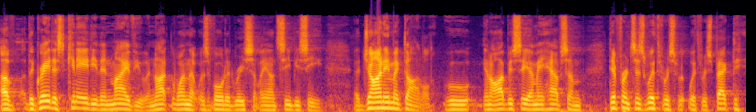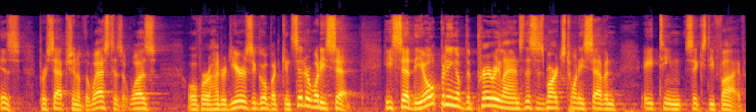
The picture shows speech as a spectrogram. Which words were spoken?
of the greatest Canadian, in my view, and not the one that was voted recently on CBC. Uh, John A. Macdonald, who, you know, obviously I may have some differences with, res with respect to his perception of the West as it was over 100 years ago, but consider what he said. He said, The opening of the prairie lands, this is March 27, 1865,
